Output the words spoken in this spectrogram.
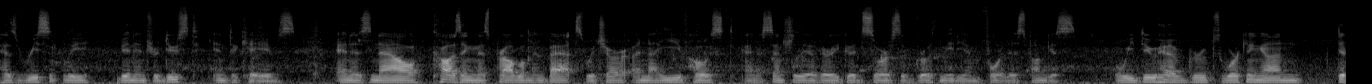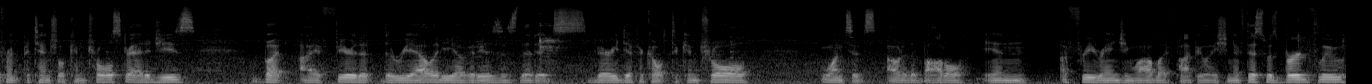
has recently been introduced into caves and is now causing this problem in bats, which are a naive host and essentially a very good source of growth medium for this fungus. We do have groups working on different potential control strategies, but I fear that the reality of it is is that it's very difficult to control once it's out of the bottle in a free-ranging wildlife population. If this was bird flu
